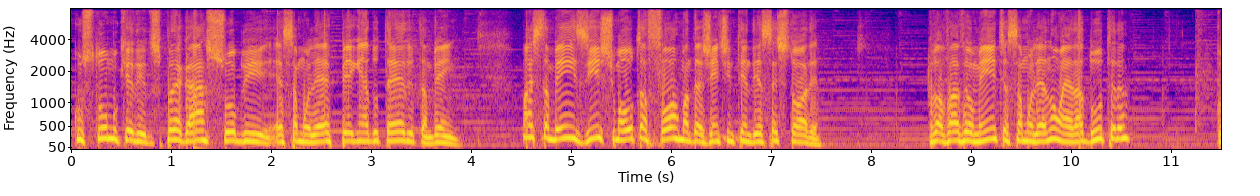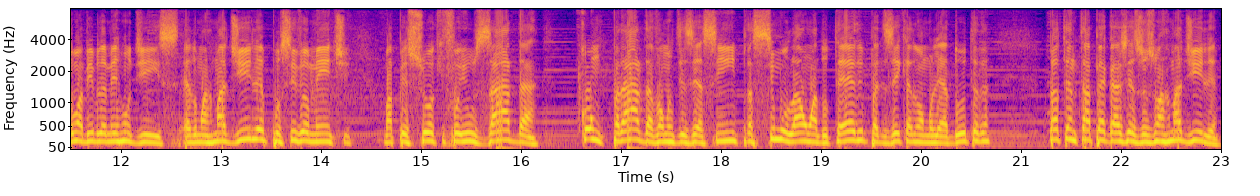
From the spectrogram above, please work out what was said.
costumo, queridos, pregar sobre essa mulher pega em adultério também. Mas também existe uma outra forma da gente entender essa história. Provavelmente essa mulher não era adúltera, como a Bíblia mesmo diz, era uma armadilha, possivelmente uma pessoa que foi usada, comprada, vamos dizer assim, para simular um adultério, para dizer que era uma mulher adúltera, para tentar pegar Jesus numa armadilha.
